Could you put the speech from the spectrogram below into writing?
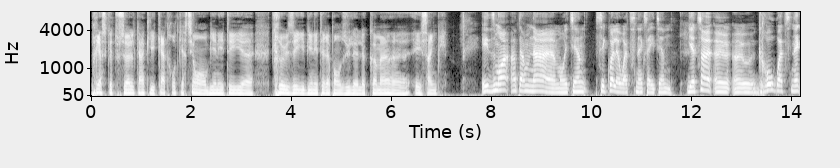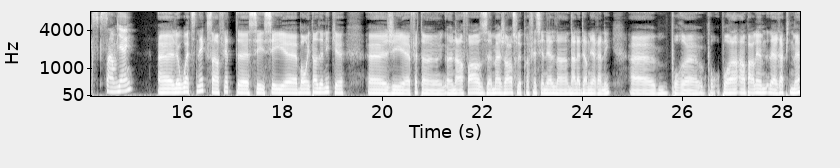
presque tout seul quand les quatre autres questions ont bien été euh, creusées et bien été répondues. Le, le comment euh, est simple. Et dis-moi, en terminant, mon Étienne, c'est quoi le What's Next à Étienne? Y a-tu un, un, un gros What's Next qui s'en vient? Euh, le What's Next, en fait, euh, c'est, c'est euh, bon, étant donné que euh, j'ai euh, fait un, un emphase majeure sur le professionnel dans, dans la dernière année. Euh, pour, euh, pour, pour en, en parler rapidement,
